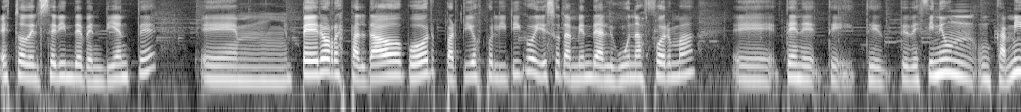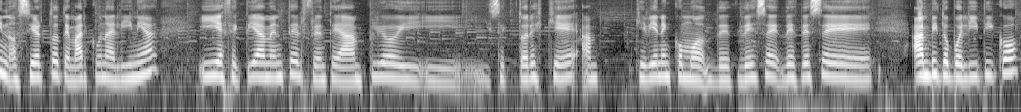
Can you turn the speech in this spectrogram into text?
esto del ser independiente, em, pero respaldado por partidos políticos y eso también de alguna forma eh, te, define un, camino, ¿cierto? Te marca una línea y efectivamente el Frente Amplio y, y- sectores que, que vienen como desde ese, desde ese ámbito político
